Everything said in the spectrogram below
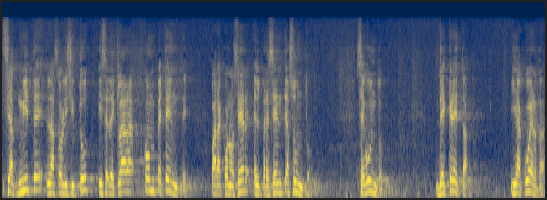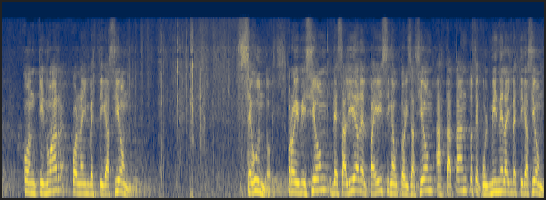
se admite la solicitud y se declara competente para conocer el presente asunto. Segundo, decreta y acuerda continuar con la investigación. Segundo, prohibición de salida del país sin autorización hasta tanto se culmine la investigación.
